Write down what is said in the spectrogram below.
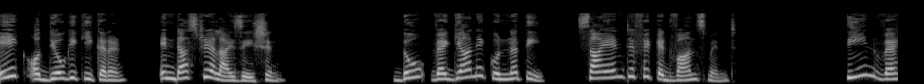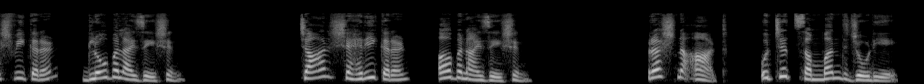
एक औद्योगिकीकरण इंडस्ट्रियलाइजेशन दो, वैज्ञानिक उन्नति साइंटिफिक एडवांसमेंट तीन, वैश्वीकरण ग्लोबलाइजेशन चार शहरीकरण अर्बनाइजेशन प्रश्न आठ, उचित संबंध जोड़िए.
